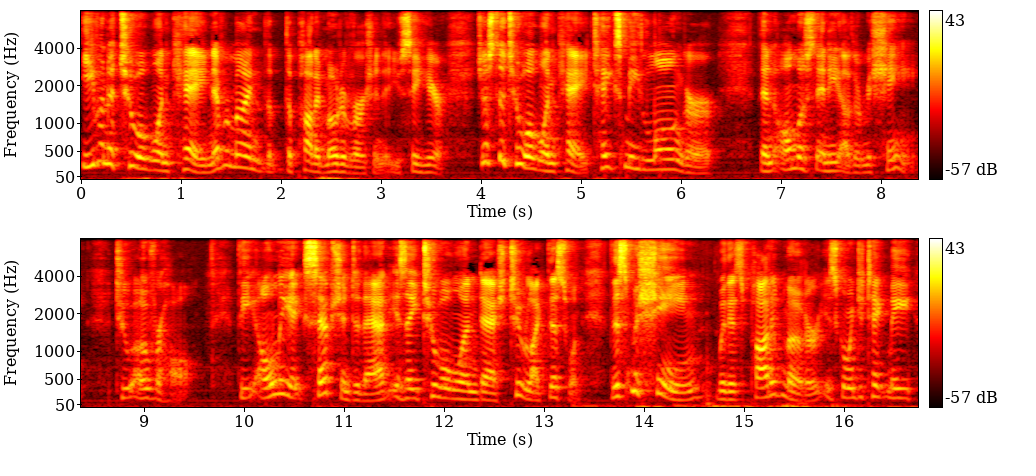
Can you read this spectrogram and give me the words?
even a 201K, never mind the, the potted motor version that you see here, just the 201K takes me longer than almost any other machine to overhaul. The only exception to that is a 201-2 like this one. This machine with its potted motor is going to take me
